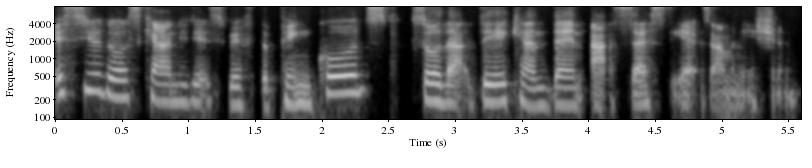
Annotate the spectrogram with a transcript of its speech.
issue those candidates with the PIN codes so that they can then access the examination.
